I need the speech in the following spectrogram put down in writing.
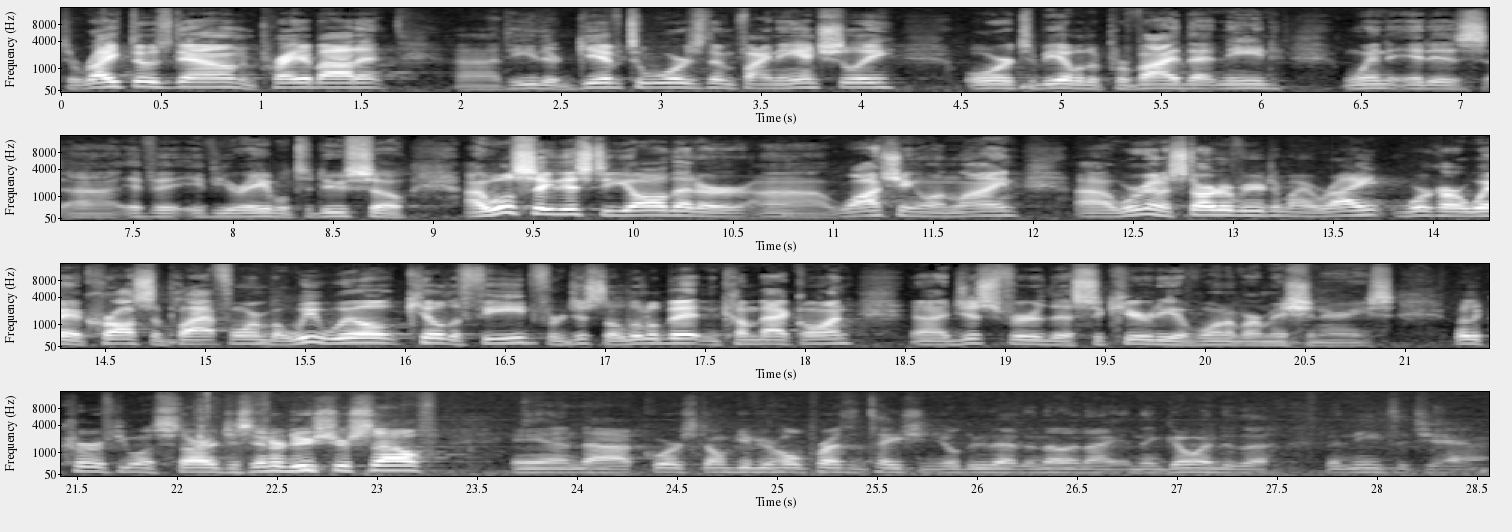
to write those down and pray about it, uh, to either give towards them financially or to be able to provide that need when it is, uh, if, if you're able to do so. I will say this to y'all that are uh, watching online. Uh, we're going to start over here to my right, work our way across the platform, but we will kill the feed for just a little bit and come back on uh, just for the security of one of our missionaries. Brother Kerr, if you want to start, just introduce yourself. And uh, of course, don't give your whole presentation. You'll do that another night, and then go into the, the needs that you have.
